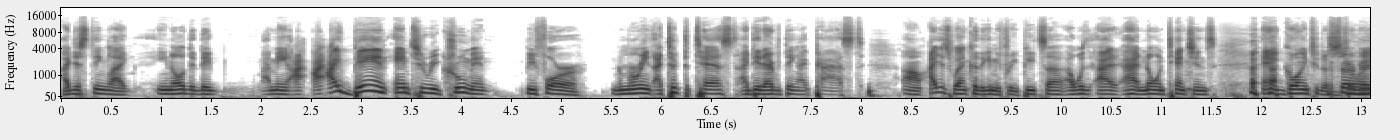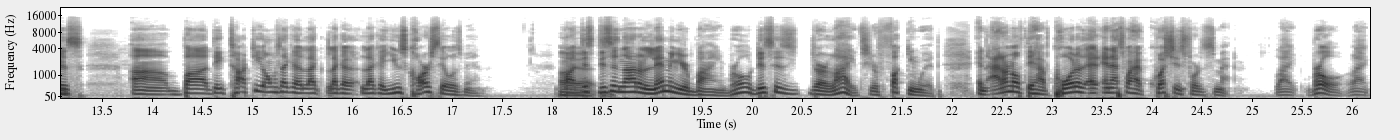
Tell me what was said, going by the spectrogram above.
I just think like you know that they. I mean, I, I I've been into recruitment before the Marines. I took the test. I did everything. I passed. Um, I just went because they gave me free pizza. I was I, I had no intentions and going to the service. Um, but they talk to you almost like a like like a like a used car salesman. But yeah. this this is not a lemon you're buying, bro. This is their lives you're fucking with, and I don't know if they have quotas, and, and that's why I have questions for this man. Like, bro, like,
